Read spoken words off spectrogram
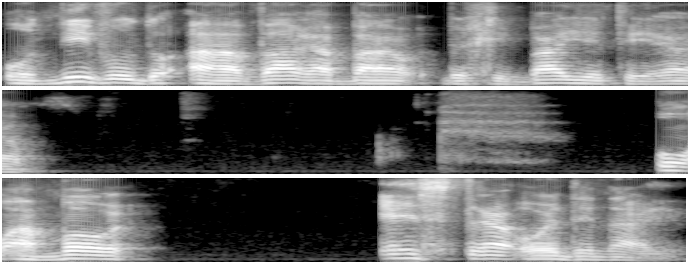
o nível do Ahavar Abba Bechibá Yeterá, um amor extraordinário,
